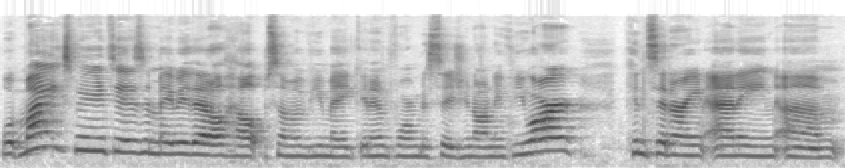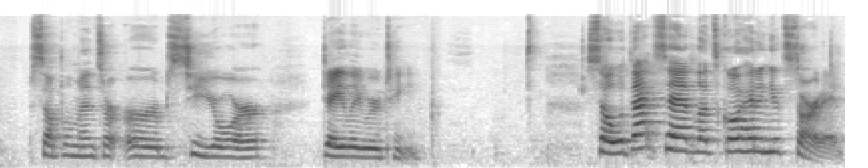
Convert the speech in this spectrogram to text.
what my experience is, and maybe that'll help some of you make an informed decision on if you are considering adding um, supplements or herbs to your daily routine. So, with that said, let's go ahead and get started.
